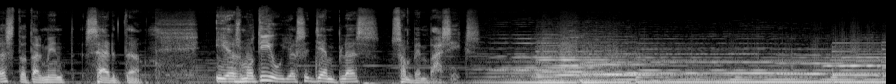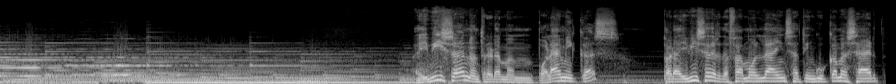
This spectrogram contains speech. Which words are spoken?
és totalment certa. I el motiu i els exemples són ben bàsics. A Eivissa no entrarem en polèmiques, però a Eivissa des de fa molt d'anys s'ha tingut com a cert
